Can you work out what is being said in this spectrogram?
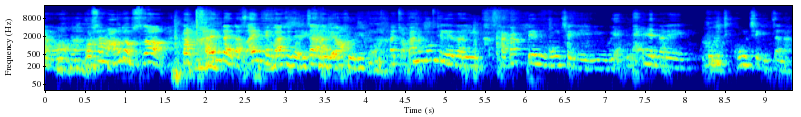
있잖아요. 볼 사람 아무도 없어. 그럼 카렌더에다 사인펜 가지고 있잖아요. 아, 조그마한 공책에다 이 사각된 공책이 이 옛날 옛날에 그 공책 있잖아.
